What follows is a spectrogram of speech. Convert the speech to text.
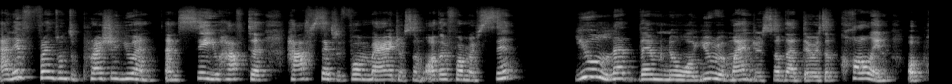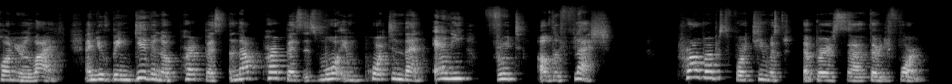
And if friends want to pressure you and, and say you have to have sex before marriage or some other form of sin, you let them know or you remind yourself that there is a calling upon your life and you've been given a purpose, and that purpose is more important than any fruit of the flesh. Proverbs 14, verse uh, uh, 34.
